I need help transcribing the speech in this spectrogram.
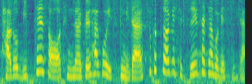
바로 밑에서 등락을 하고 있습니다. 수급적인 특징 살펴보겠습니다.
